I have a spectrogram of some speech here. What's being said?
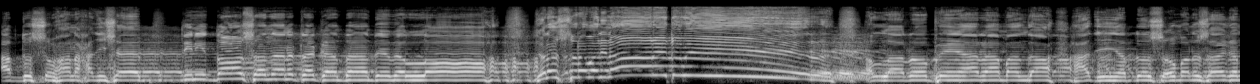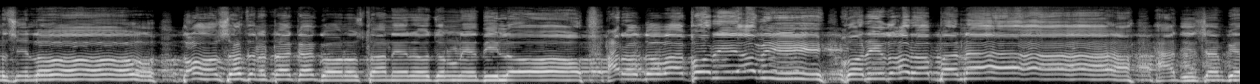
আব্দুল সোহান হাজি সাহেব তিনি দশ হাজার টাকা দা দেবে আল্লাহ জনসুরা বলি না রে তুমি আল্লাহ রবে আরা বান্দা হাজি আব্দুল সোহান সাহেব ছিল। দশ হাজার টাকা গরস্থানের দিল। আরও দোয়া করি আমি, করি গরবানা হাজি সাহেবকে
